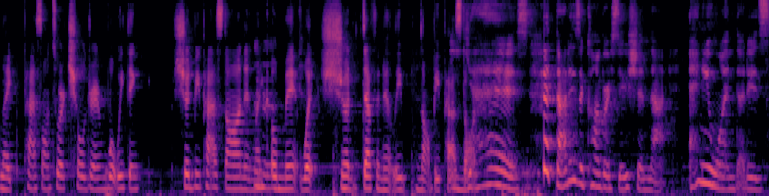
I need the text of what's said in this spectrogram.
like pass on to our children what we think should be passed on, and like mm-hmm. omit what should definitely not be passed on. Yes. That that is a conversation that anyone that is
